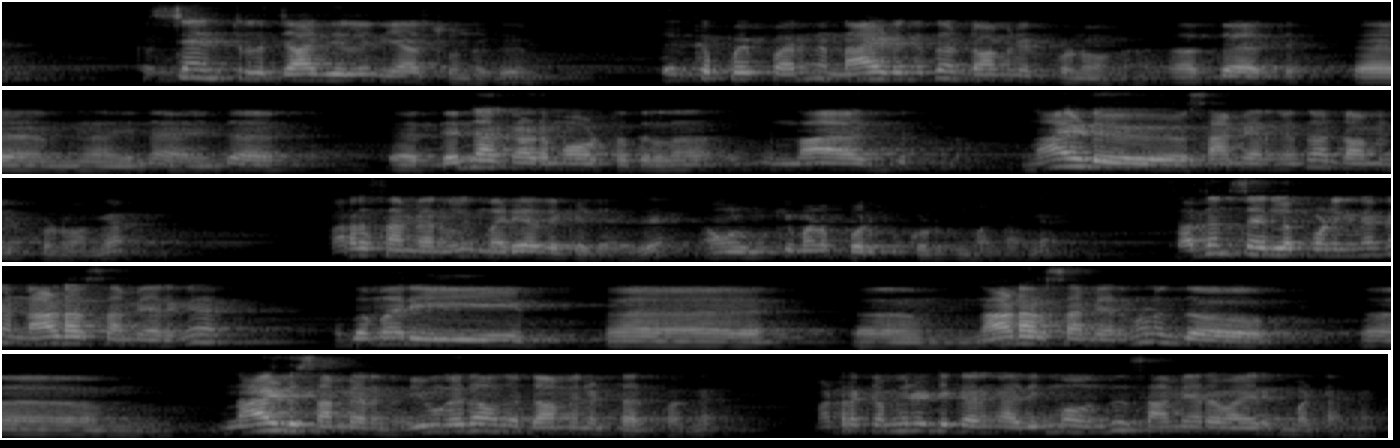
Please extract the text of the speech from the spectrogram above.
கிறிஸ்டியானிட்டியில் ஜாதி இல்லைன்னு யார் சொன்னது? தெற்க போய் பாருங்கள் நாயுடுங்க தான் டாமினேட் பண்ணுவாங்க. என்ன இந்த தென்னார்காடு மாவட்டத்திலலாம் நான் நாயுடு சாமியாருங்க தான் டாமினேட் பண்ணுவாங்க. வர சாமியார்களுக்கு மரியாதை கிடையாது. அவங்களுக்கு முக்கியமான பொறுப்பு கொடுக்க மாட்டாங்க. சதன் சைடில் போனீங்கன்னாக்கா நாடார் சாமியாருங்க இந்த மாதிரி நாடார் சாமியாருங்களும் இந்த நாயுடு சாமியாருங்க இவங்க தான் வந்து டாமினண்ட்டாக இருப்பாங்க. மற்ற கம்யூனிட்டிக்காரங்க அதிகமாக வந்து சாமியாராக இருக்க மாட்டாங்க.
